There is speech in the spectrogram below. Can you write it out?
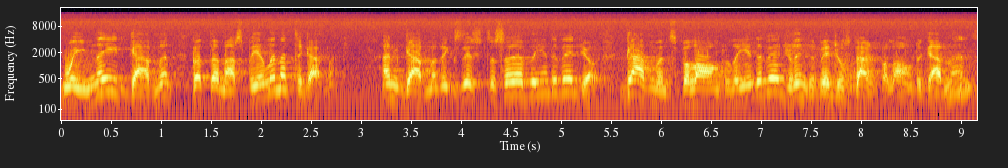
we need government, but there must be a limit to government. And government exists to serve the individual. Governments belong to the individual. Individuals don't belong to governments.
